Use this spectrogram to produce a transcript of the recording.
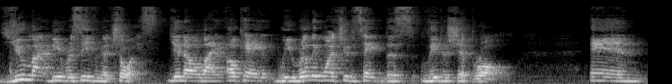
you might be receiving a choice. You know, like, okay, we really want you to take this leadership role. And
